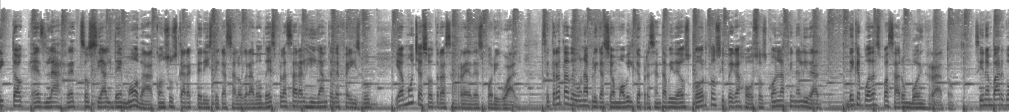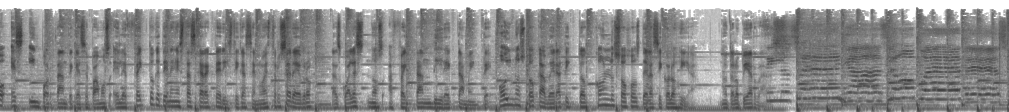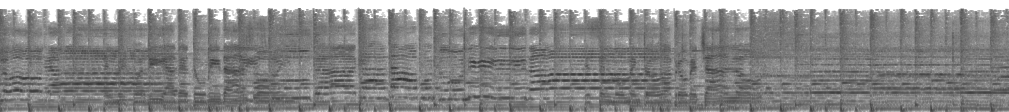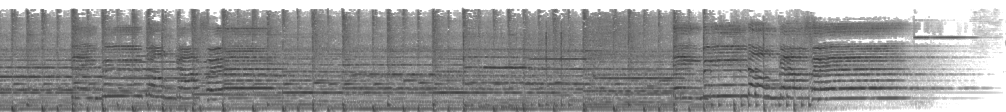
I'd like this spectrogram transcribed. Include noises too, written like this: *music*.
TikTok es la red social de moda. Con sus características ha logrado desplazar al gigante de Facebook y a muchas otras redes por igual. Se trata de una aplicación móvil que presenta videos cortos y pegajosos con la finalidad de que puedas pasar un buen rato. Sin embargo, es importante que sepamos el efecto que tienen estas características en nuestro cerebro, las cuales nos afectan directamente. Hoy nos toca ver a TikTok con los ojos de la psicología. No te lo pierdas. engañar.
